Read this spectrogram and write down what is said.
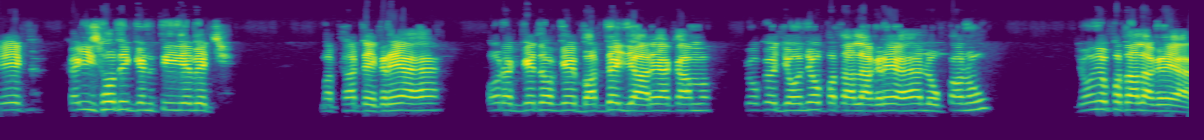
ਇਹ ਕਈ ਸੌ ਦੀ ਗਿਣਤੀ ਦੇ ਵਿੱਚ ਮੱਥਾ ਟੇਕ ਰਿਹਾ ਹੈ ਔਰ ਅੱਗੇ ਤੋਂ ਅੱਗੇ ਵੱਧਦਾ ਹੀ ਜਾ ਰਿਹਾ ਕੰਮ, ਕਿਉਂਕਿ ਜਿਉਂ-ਜਿਉਂ ਪਤਾ ਲੱਗ ਰਿਹਾ ਹੈ ਲੋਕਾਂ ਨੂੰ, ਜਿਉਂ-ਜਿਉਂ ਪਤਾ ਲੱਗ ਰਿਹਾ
